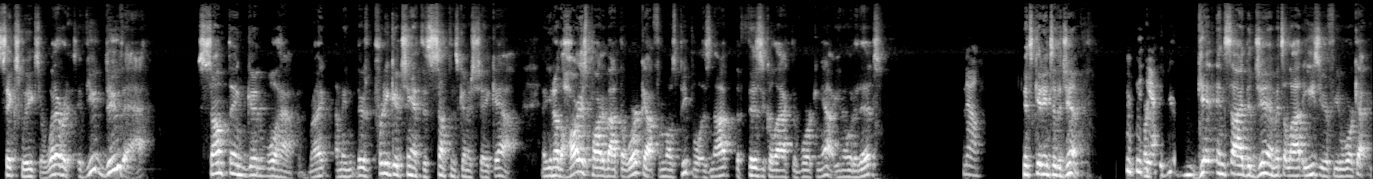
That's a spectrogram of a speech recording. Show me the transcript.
six weeks or whatever it is. If you do that, something good will happen, right? I mean, there's pretty good chance that something's going to shake out. And you know, the hardest part about the workout for most people is not the physical act of working out. You know what it is? No. It's getting to the gym. yeah. If you get inside the gym, it's a lot easier for you to work out.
